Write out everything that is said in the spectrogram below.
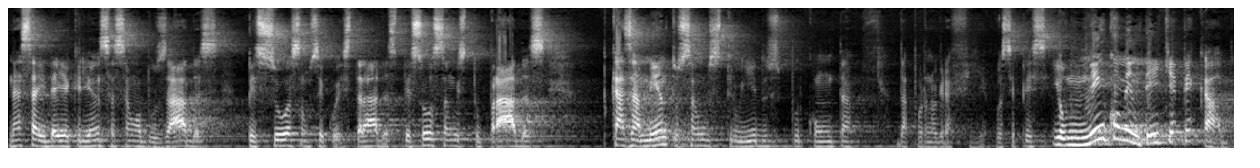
Nessa ideia, crianças são abusadas, pessoas são sequestradas, pessoas são estupradas, casamentos são destruídos por conta da pornografia. Você precisa... Eu nem comentei que é pecado,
